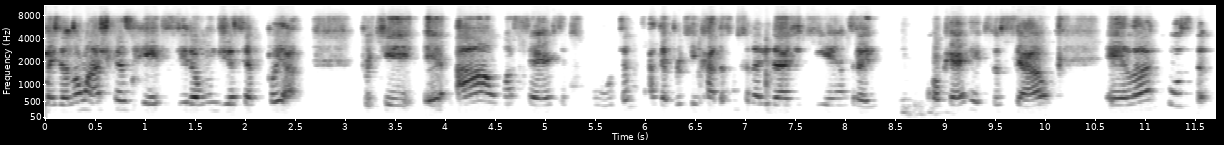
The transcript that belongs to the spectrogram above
mas eu não acho que as redes irão um dia se apoiar, porque é, há uma certa disputa, até porque cada funcionalidade que entra em qualquer rede social, ela custa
